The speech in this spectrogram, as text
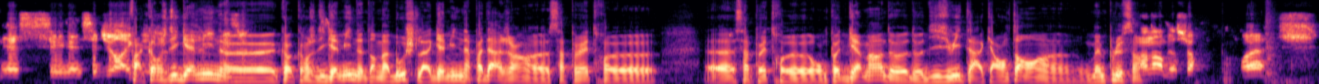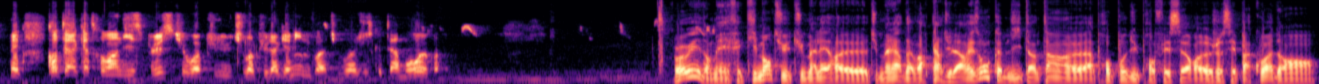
Mais c'est dur avec. Enfin, les- quand je dis gamine, euh, quand, quand je dis gamine, dans ma bouche, la gamine n'a pas d'âge. hein. Euh, Ça peut être, euh, ça peut être, on peut être gamin de, de 18 à 40 ans, hein, ou même plus. hein. Non, non, bien sûr. Ouais. Mais quand t'es à 90 plus, tu vois plus, tu vois plus la gamine, quoi. Tu vois juste que t'es amoureux, quoi. Oui, oui, non, mais effectivement, tu, tu m'as l'air, tu m'as l'air d'avoir perdu la raison, comme dit Tintin à propos du professeur, je sais pas quoi dans.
